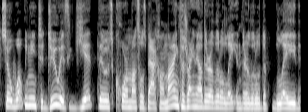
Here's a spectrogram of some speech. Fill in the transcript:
So, what we need to do is get those core muscles back online because right now they're a little late and they're a little delayed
